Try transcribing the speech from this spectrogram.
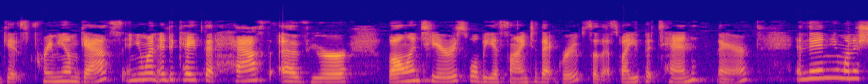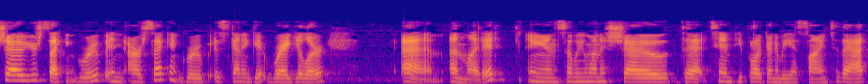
gets premium gas, and you want to indicate that half of your volunteers will be assigned to that group, so that's why you put 10 there. And then you want to show your second group, and our second group is going to get regular um, unleaded. And so we want to show that 10 people are going to be assigned to that.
